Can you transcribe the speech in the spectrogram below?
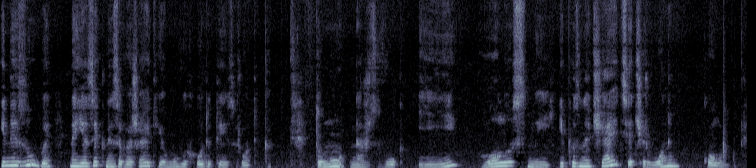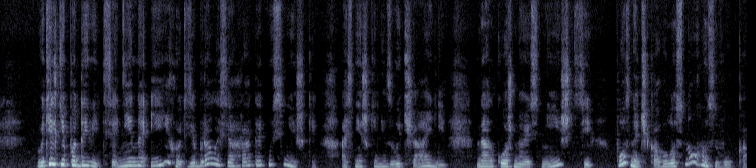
і не зуби, не язик не заважають йому виходити із ротика. Тому наш звук І голосний і позначається червоним колом. Ви тільки подивіться, Ніна і Ігор зібралися грати у сніжки, а сніжки незвичайні. На кожної сніжці позначка голосного звука.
